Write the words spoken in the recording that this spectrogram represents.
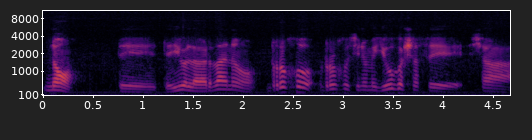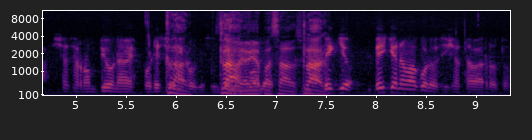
No, te, te digo la verdad, no. Rojo, rojo si no me equivoco, ya se ya, ya se rompió una vez, por eso Claro, dijo que sentía claro. había pasado, sí. Claro. Vecchio, Vecchio no me acuerdo si ya estaba roto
